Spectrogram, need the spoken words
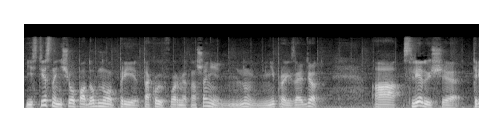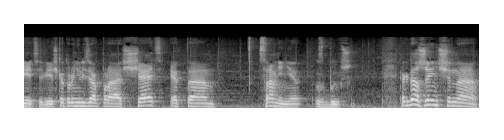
Естественно, ничего подобного при такой форме отношений ну, не произойдет. А следующая, третья вещь, которую нельзя прощать, это сравнение с бывшим. Когда женщина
